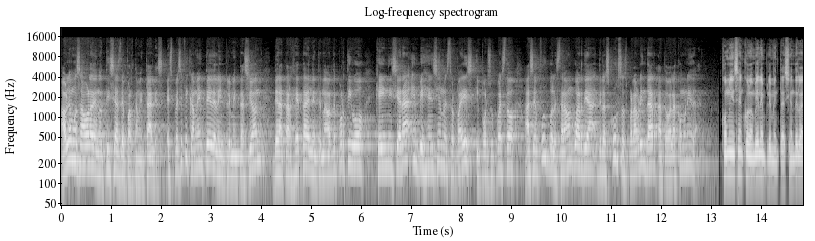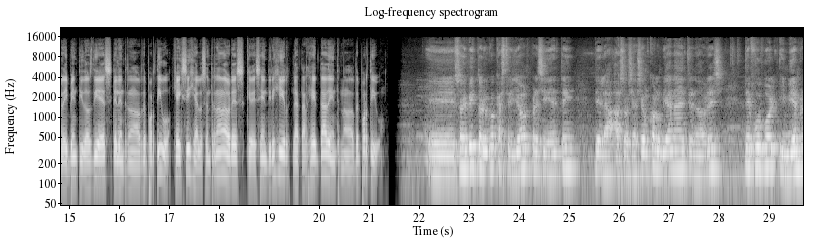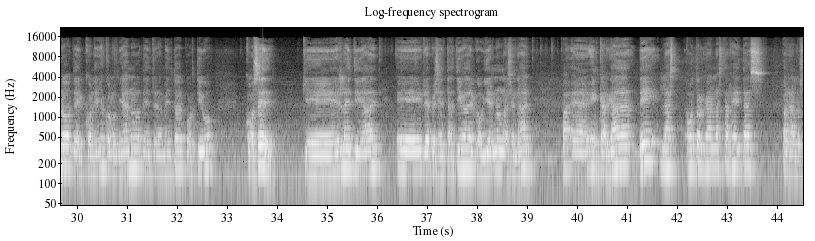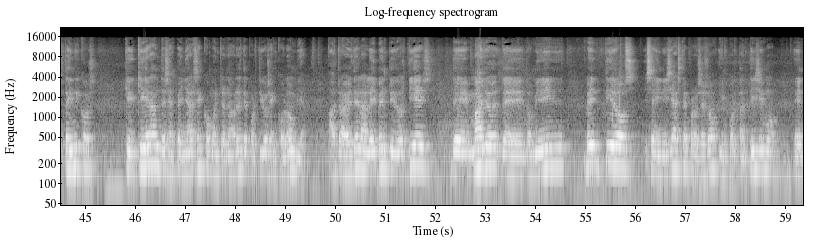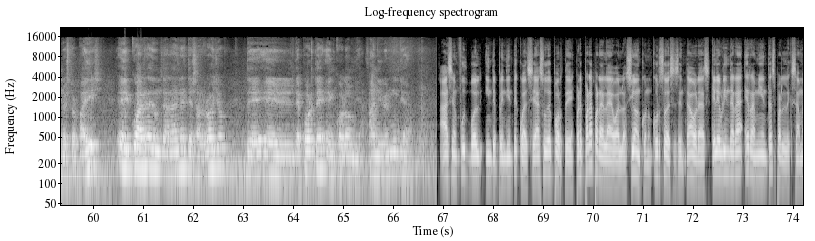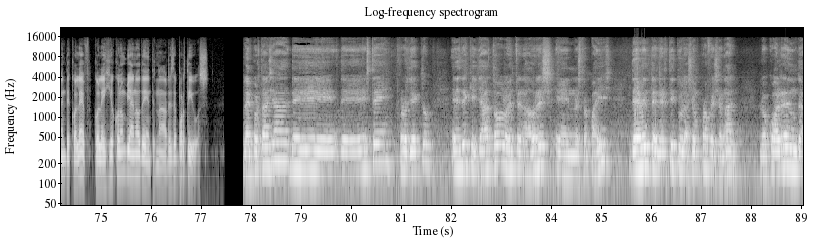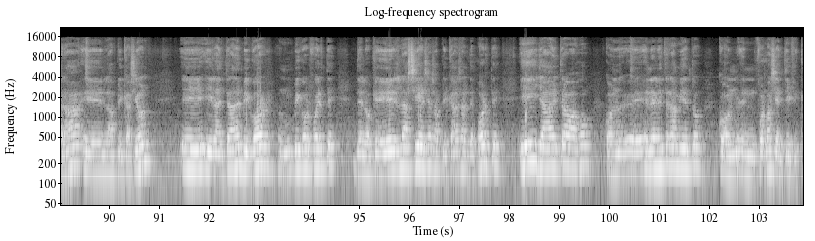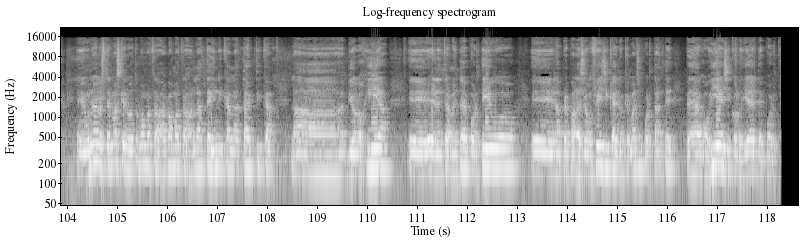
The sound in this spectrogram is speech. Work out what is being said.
Hablemos ahora de noticias departamentales, específicamente de la implementación de la tarjeta del entrenador deportivo que iniciará en vigencia en nuestro país y por supuesto Hacen Fútbol está a la vanguardia de los cursos para brindar a toda la comunidad. Comienza en Colombia la implementación de la Ley 2210 del entrenador deportivo, que exige a los entrenadores que deseen dirigir la tarjeta de entrenador deportivo. Eh, soy Víctor Hugo Castrillón, presidente de la Asociación Colombiana de Entrenadores de Fútbol y miembro del Colegio Colombiano de Entrenamiento Deportivo, COSED, que es la entidad eh, representativa del gobierno nacional eh, encargada de las, otorgar las tarjetas para los técnicos que quieran desempeñarse como entrenadores deportivos en Colombia a través de la ley 2210 de mayo de 2022 se inicia este proceso importantísimo en nuestro país, el cual redundará en el desarrollo del deporte en Colombia a nivel mundial. Hacen fútbol, independiente cual sea su deporte, prepara para la evaluación con un curso de 60 horas que le brindará herramientas para el examen de COLEF, Colegio Colombiano de Entrenadores Deportivos. La importancia de, de este proyecto es de que ya todos los entrenadores en nuestro país deben tener titulación profesional, lo cual redundará en la aplicación y, la entrada en vigor, un vigor fuerte de lo que es las ciencias aplicadas al deporte y ya el trabajo con, eh, en el entrenamiento con, en forma científica. Eh, uno de los temas que nosotros vamos a trabajar, vamos a trabajar la técnica, la táctica, la biología, eh, el entrenamiento deportivo, eh, la preparación física y lo que es más importante, pedagogía y psicología del deporte.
